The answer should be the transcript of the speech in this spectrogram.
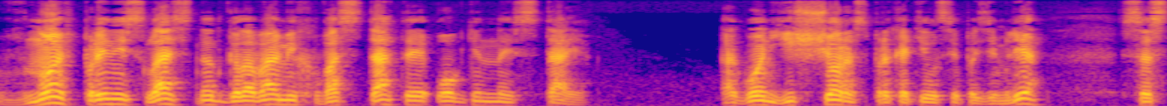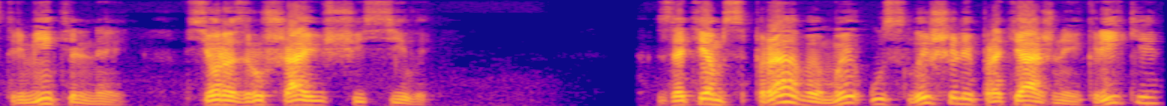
вновь пронеслась над головами хвостатая огненная стая. Огонь еще раз прокатился по земле со стремительной, все разрушающей силой. Затем справа мы услышали протяжные крики,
